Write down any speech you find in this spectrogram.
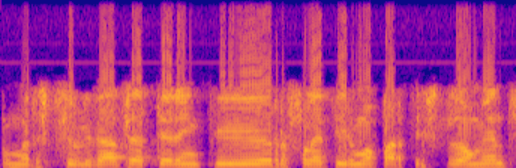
uma das possibilidades é terem que refletir uma parte destes aumentos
